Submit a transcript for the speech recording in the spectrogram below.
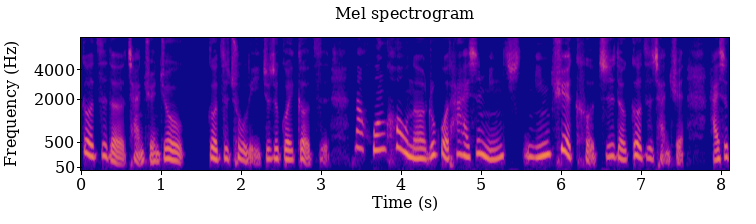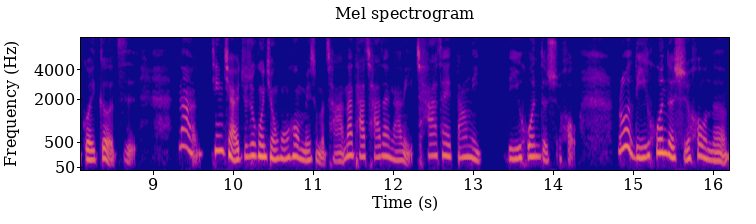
各自的产权就各自处理，就是归各自。那婚后呢，如果他还是明明确可知的各自产权，还是归各自。那听起来就是婚前婚后没什么差。那它差在哪里？差在当你。离婚的时候，如果离婚的时候呢，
